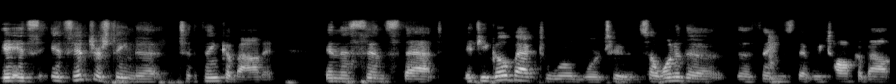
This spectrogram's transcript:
it's it's interesting to to think about it in the sense that if you go back to World War II, and so one of the the things that we talk about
